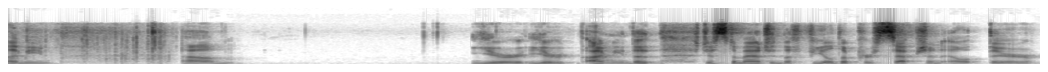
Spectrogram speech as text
i mean um, you're you're i mean the just imagine the field of perception out there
